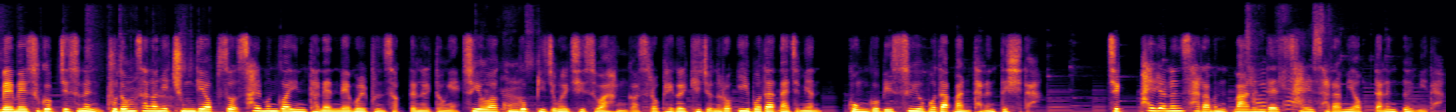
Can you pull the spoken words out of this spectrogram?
매매 수급 지수는 부동산원이 중개업소 설문과 인터넷 매물 분석 등을 통해 수요와 공급 비중을 지수화한 것으로 100을 기준으로 이보다 낮으면 공급이 수요보다 많다는 뜻이다. 즉 팔려는 사람은 많은데 살 사람이 없다는 의미다.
